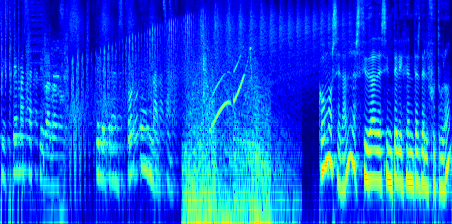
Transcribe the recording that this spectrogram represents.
Sistemas activados. Teletransporte en marcha. ¿Cómo serán las ciudades inteligentes del futuro?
